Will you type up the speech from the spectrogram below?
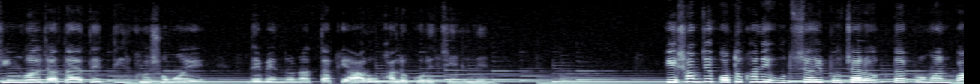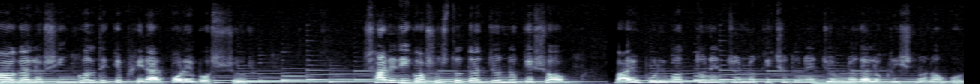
সিংহল যাতায়াতের দীর্ঘ সময়ে দেবেন্দ্রনাথ তাকে আরও ভালো করে চিনলেন। কেশব যে কতখানি উৎসাহী প্রচারক, তার প্রমাণ পাওয়া গেল সিংহল থেকে ফেরার পরে বৎসর। শারীরিক অসুস্থতার জন্য কেশব, বায়ু পরিবর্তনের জন্য কিছুদিনের জন্য গেল কৃষ্ণনগর।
